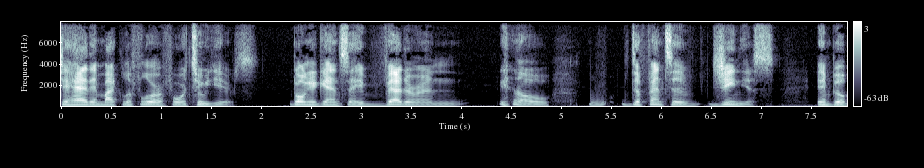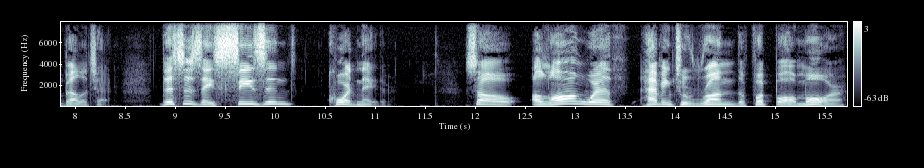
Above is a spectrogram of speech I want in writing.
you had in Mike LaFleur for two years, going against a veteran, you know, defensive genius in Bill Belichick. This is a seasoned coordinator. So, along with having to run the football more,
